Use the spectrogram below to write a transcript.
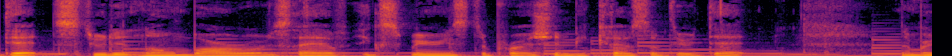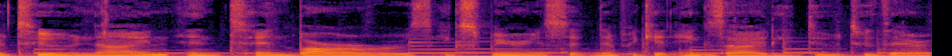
debt student loan borrowers have experienced depression because of their debt. Number two, 9 in 10 borrowers experience significant anxiety due to their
